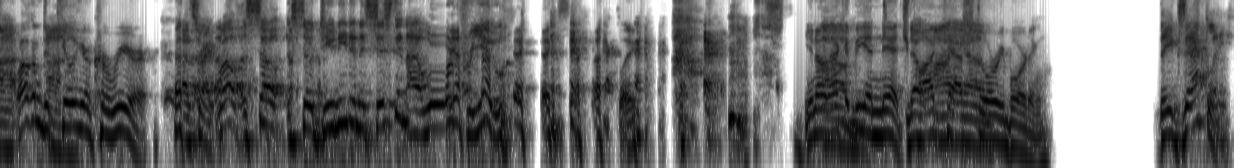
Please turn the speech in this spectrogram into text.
uh, Welcome to uh, kill your career. that's right. Well, so so do you need an assistant? I'll work for you. exactly. you know that um, could be a um, niche. No, podcast I, um, storyboarding. exactly.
